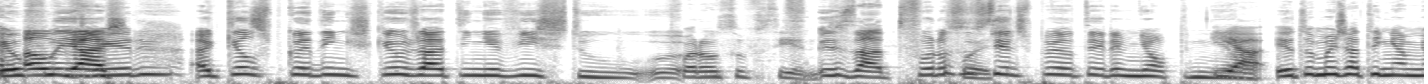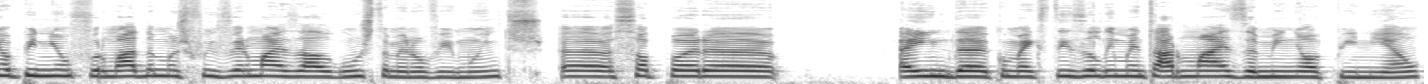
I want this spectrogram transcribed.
eu fui Aliás, ver, Aqueles bocadinhos que eu já tinha visto. uh, foram suficientes. Exato, foram Pois. suficientes para eu ter a minha opinião. Yeah, eu também já tinha a minha opinião formada, mas fui ver mais alguns, também não vi muitos, ah, só para ainda, como é que se diz, alimentar mais a minha opinião.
